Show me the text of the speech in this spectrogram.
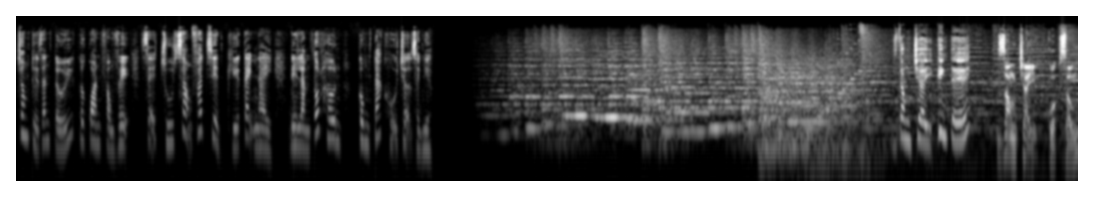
trong thời gian tới, cơ quan phòng vệ sẽ chú trọng phát triển khía cạnh này để làm tốt hơn công tác hỗ trợ doanh nghiệp. Dòng chảy kinh tế, dòng chảy cuộc sống.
